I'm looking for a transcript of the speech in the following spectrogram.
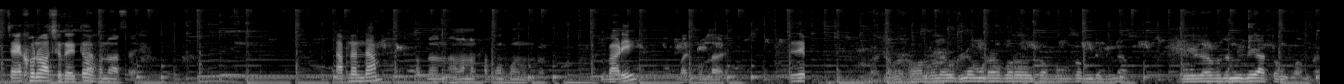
আচ্ছা এখনও আছে তাই তো? এখনও আছে। আপনার নাম? আপনার আমার নাম স্বপন কোন বাড়ি? বাড়ি পোল্লাড়ি আমরা সকালবেলায় উঠলাম ওঠার পরে ওই সব দেখলাম। মধ্যে নিজেই আতঙ্ক আমরা।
